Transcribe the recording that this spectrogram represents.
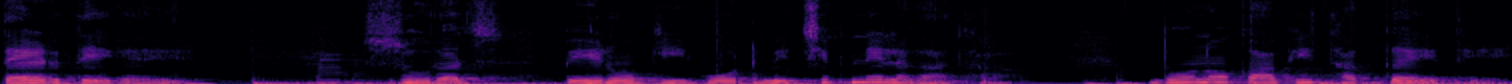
तैरते गए। सूरज पेड़ों की ओट में छिपने लगा था। दोनों काफ़ी थक गए थे।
